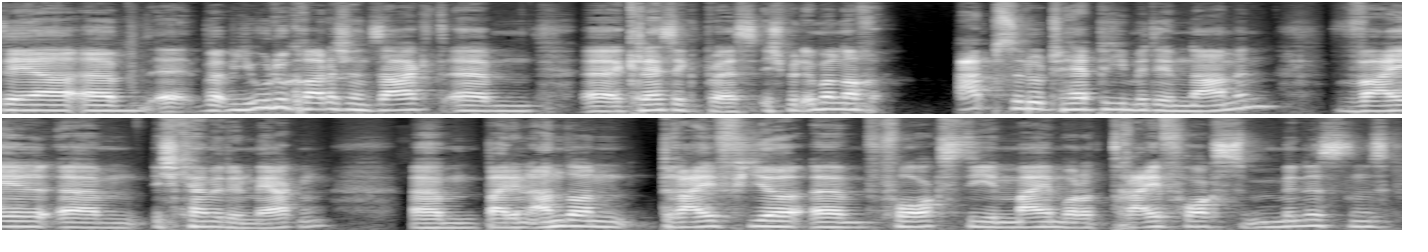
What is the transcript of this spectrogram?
der, ähm, äh, wie Udo gerade schon sagt, ähm, äh, Classic Press. Ich bin immer noch absolut happy mit dem Namen, weil ähm, ich kann mir den merken. Ähm, bei den anderen drei, vier ähm, Forks, die in meinem, oder drei Forks mindestens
